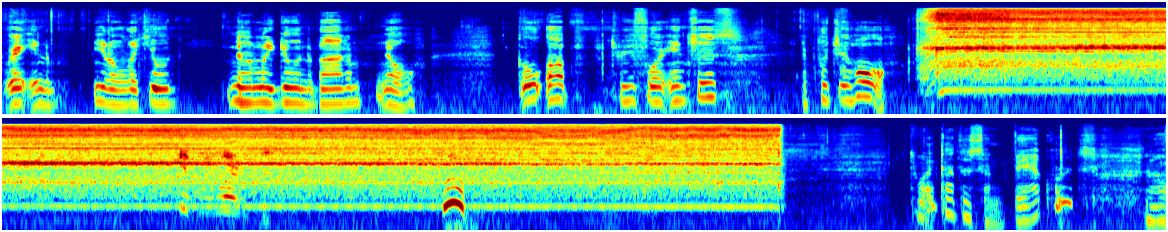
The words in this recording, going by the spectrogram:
right in the, you know, like you would normally do in the bottom. No. Go up three, four inches and put your hole. It works. Whew. Do I got this on backwards? No.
